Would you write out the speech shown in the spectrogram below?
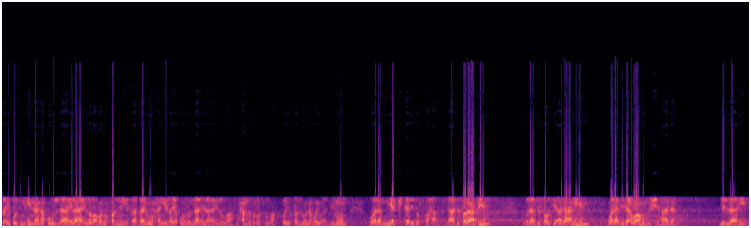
فإن قلتم إنا نقول لا إله إلا الله ونصلي فبنو حنيفة يقولون لا إله إلا الله محمد رسول الله ويصلون ويؤذنون ولم يكترث الصحابة. لا بصلاتهم ولا بصوت أذانهم ولا بدعواهم الشهادة. لله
